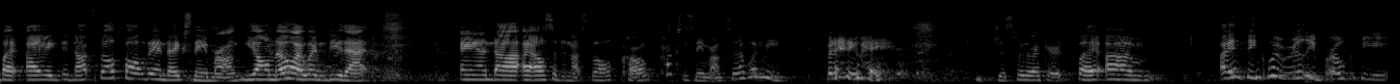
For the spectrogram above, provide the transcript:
but I did not spell Paul van Dyk's name wrong. Y'all know I wouldn't do that. And uh, I also did not spell Carl Cox's name wrong, so that wasn't me. But anyway, just for the record. But um, I think what really broke me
